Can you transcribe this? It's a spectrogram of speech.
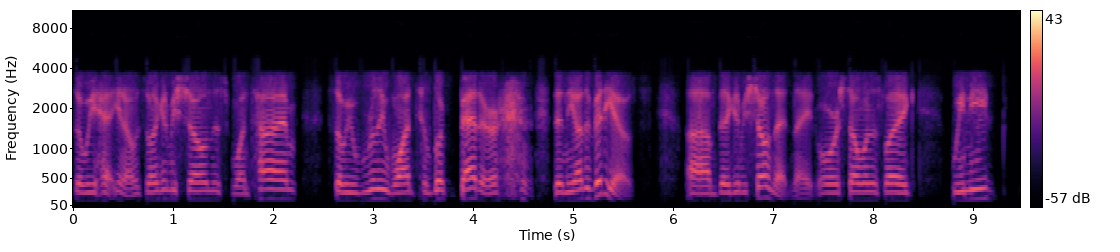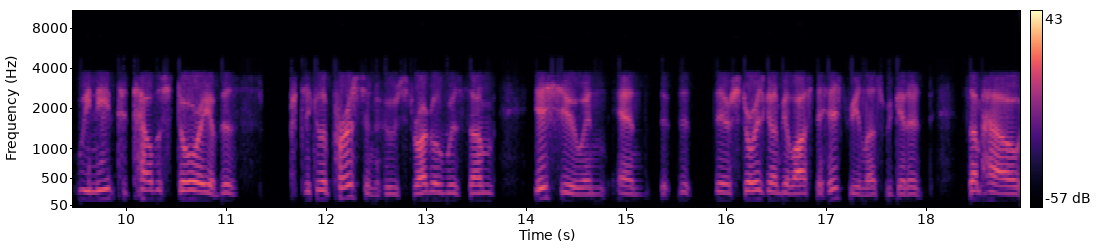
so we ha- you know it's only going to be shown this one time. So we really want to look better than the other videos um, that are going to be shown that night. Or someone is like, we need we need to tell the story of this particular person who struggled with some issue, and and th- th- their story is going to be lost to history unless we get it somehow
